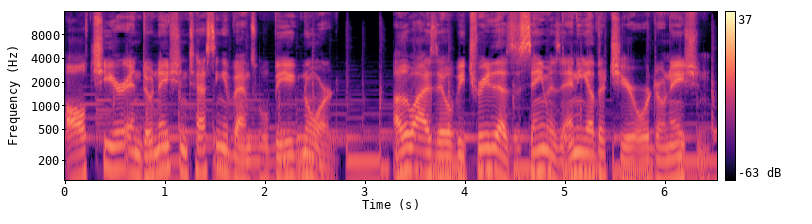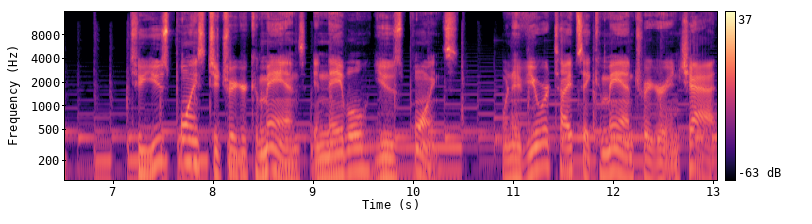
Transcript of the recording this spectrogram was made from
all cheer and donation testing events will be ignored. Otherwise, they will be treated as the same as any other cheer or donation. To use points to trigger commands, enable Use Points. When a viewer types a command trigger in chat,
